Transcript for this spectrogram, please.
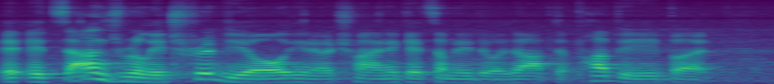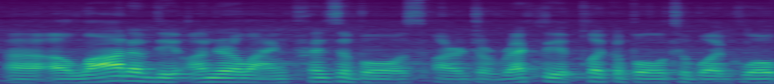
it, it, sounds really trivial, you know, trying to get somebody to adopt a puppy, but uh, a lot of the underlying principles are directly applicable to what glo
